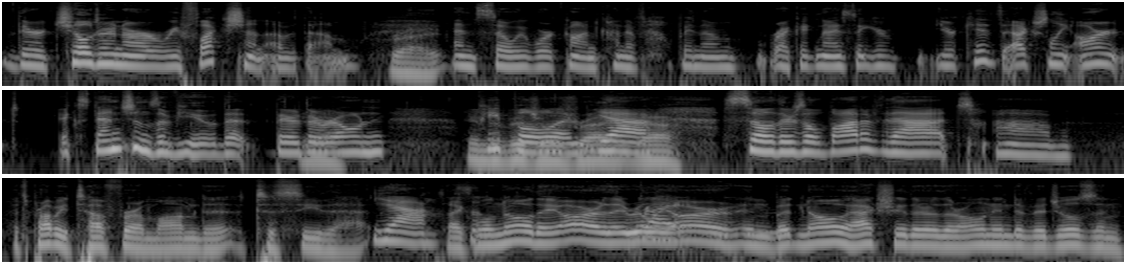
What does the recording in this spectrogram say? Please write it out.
their children are a reflection of them Right. and so we work on kind of helping them recognize that your your kids actually aren't extensions of you that they're their Yeah. own people and right? yeah. so there's a lot of that um It's probably tough for a mom to to see that. yeah It's like, so- well, no, they are. They really Right. are. And but no, actually, they're their own individuals, and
